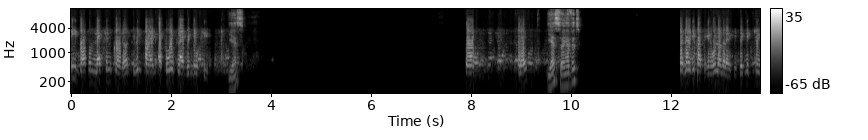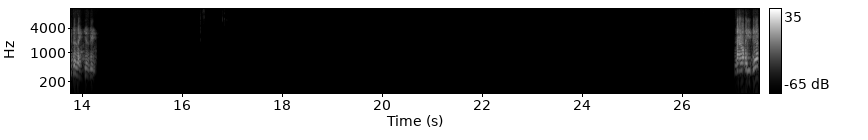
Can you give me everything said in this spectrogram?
very bottom left-hand corner, you will find a full flag window key. Yes. So, hello? Yes, I have it. Just wait for a second. Hold on the line. please. Let me change the line. Just wait. Now, are you there?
